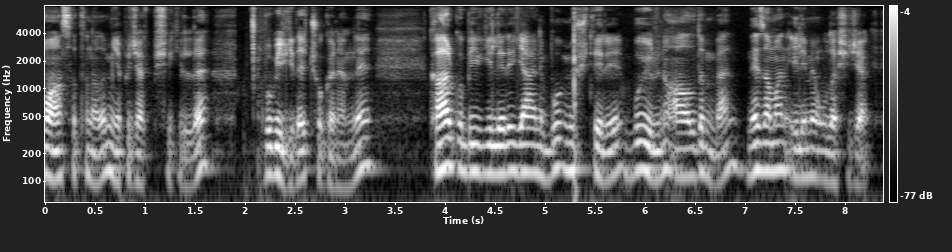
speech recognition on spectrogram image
o an satın alım yapacak bir şekilde. Bu bilgi de çok önemli. Kargo bilgileri yani bu müşteri bu ürünü aldım ben ne zaman elime ulaşacak?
